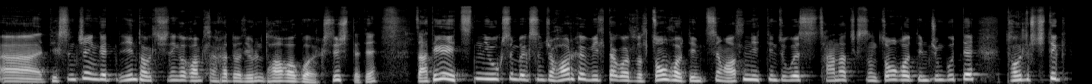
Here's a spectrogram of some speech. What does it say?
Аа тэгсэн чинь ингээд энэ тоглогч ингээ гомдол гарахад бол ер нь тоогоогүй орхисон шүү дээ тий. За тэгээ эцэст нь юу гэсэн бэ гэсэн чинь Хорхе Вилдаг бол 100% дэмжсэн олон нийтийн зүгээс цаанаач гэсэн 100% дэмжингүүтээ тоглогчдыг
